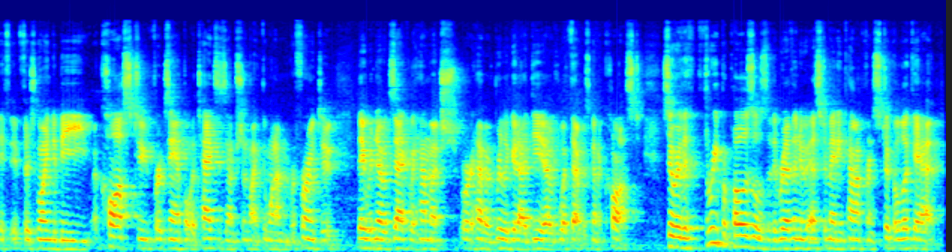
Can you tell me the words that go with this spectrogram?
if, if there's going to be a cost to, for example, a tax exemption like the one I'm referring to, they would know exactly how much or have a really good idea of what that was going to cost. So the three proposals that the Revenue Estimating Conference took a look at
